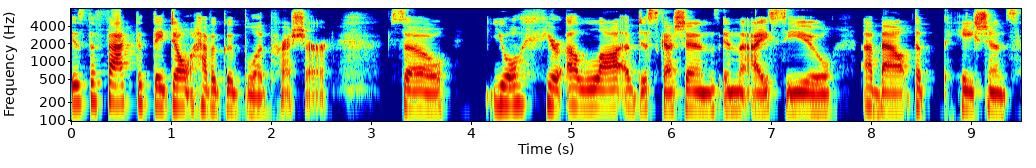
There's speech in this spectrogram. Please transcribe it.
is the fact that they don't have a good blood pressure. So you'll hear a lot of discussions in the ICU about the patient's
